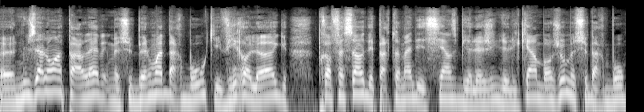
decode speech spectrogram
Euh, nous allons en parler avec M. Benoît Barbeau, qui est virologue, professeur au département des sciences biologiques de l'UQAM. Bonjour, M. Barbeau.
